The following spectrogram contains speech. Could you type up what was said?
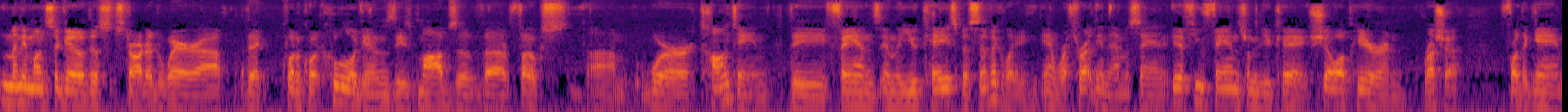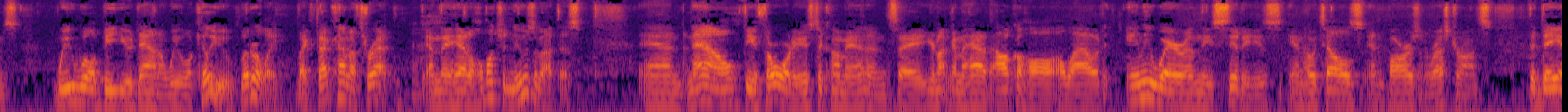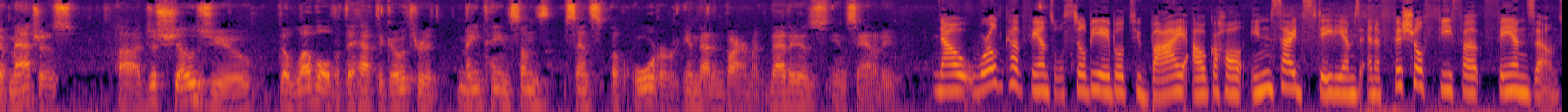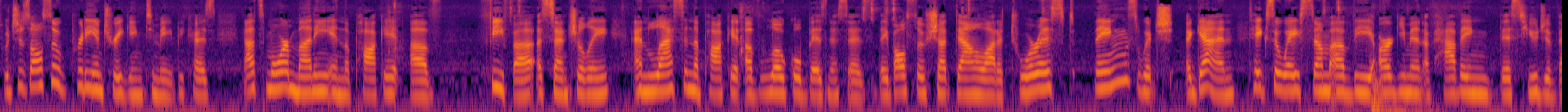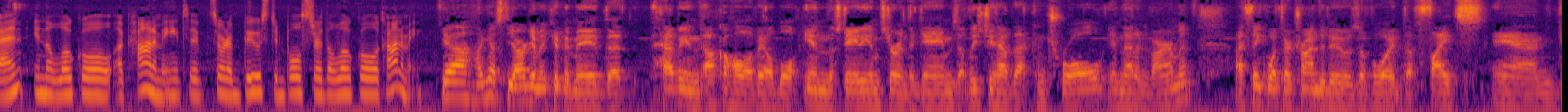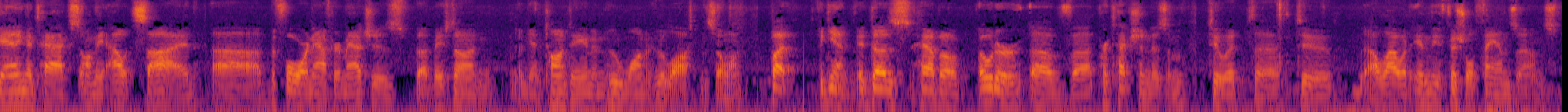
Many months ago, this started where uh, the quote unquote hooligans, these mobs of uh, folks, um, were taunting the fans in the UK specifically and were threatening them and saying, if you fans from the UK show up here in Russia for the games, we will beat you down and we will kill you, literally. Like that kind of threat. And they had a whole bunch of news about this. And now the authorities to come in and say you're not going to have alcohol allowed anywhere in these cities, in hotels and bars and restaurants, the day of matches, uh, just shows you the level that they have to go through to maintain some sense of order in that environment. That is insanity. Now, World Cup fans will still be able to buy alcohol inside stadiums and official FIFA fan zones, which is also pretty intriguing to me because that's more money in the pocket of FIFA, essentially, and less in the pocket of local businesses. They've also shut down a lot of tourist things, which again takes away some of the argument of having this huge event in the local economy to sort of boost and bolster the local economy. Yeah, I guess the argument could be made that having alcohol available in the stadiums during the games, at least you have that control in that environment. I think what they're trying to do is avoid the fights and gang attacks on the outside uh, before and after matches, uh, based on again taunting and who won and who lost and so on. But again, it does have a odor of uh, protectionism to it uh, to allow it in the official fan zones.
